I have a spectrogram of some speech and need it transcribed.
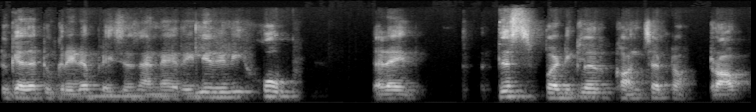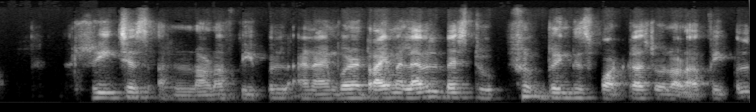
together to greater places. And I really, really hope that I this particular concept of drop reaches a lot of people. And i'm going to try my level best to bring this podcast to a lot of people.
